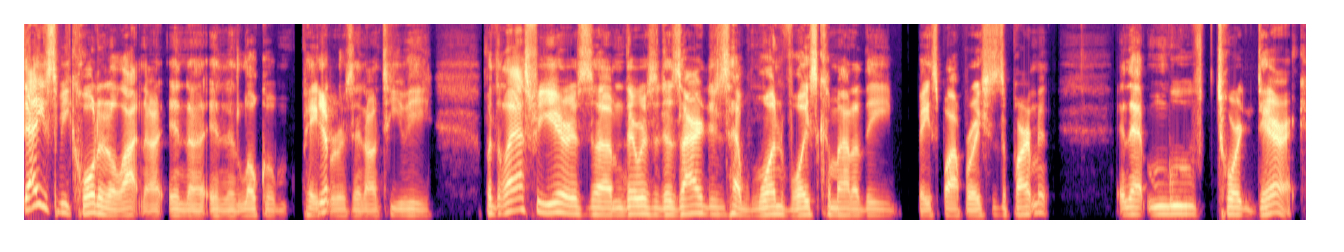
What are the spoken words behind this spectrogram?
that used to be quoted a lot in uh, in, uh, in the local papers yep. and on TV. But the last few years, um, there was a desire to just have one voice come out of the baseball operations department, and that moved toward Derek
